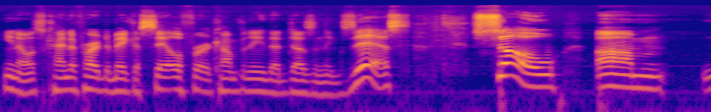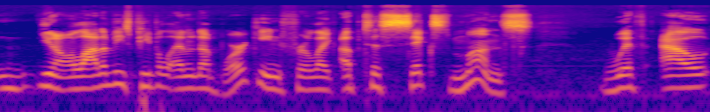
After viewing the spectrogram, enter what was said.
you know, it's kind of hard to make a sale for a company that doesn't exist. So, um you know, a lot of these people ended up working for like up to 6 months without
